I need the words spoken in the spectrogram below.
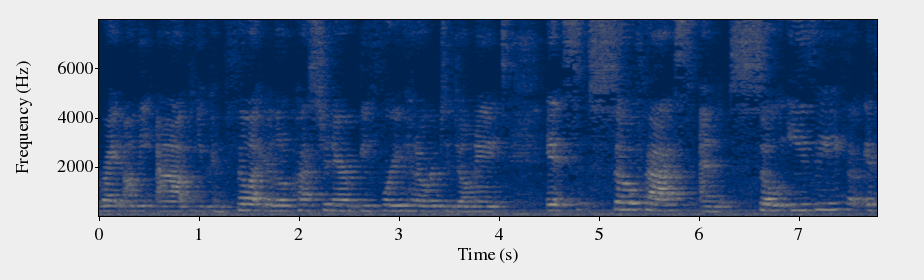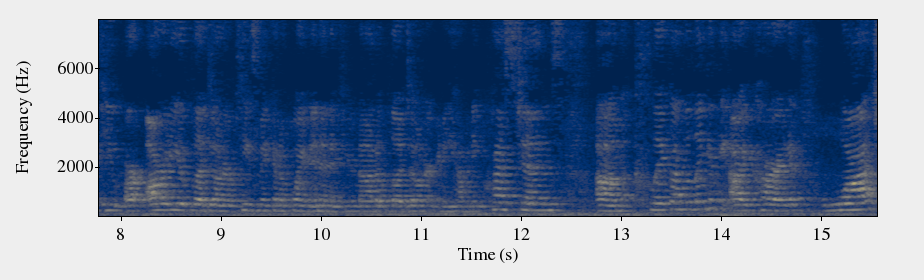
right on the app. You can fill out your little questionnaire before you head over to donate. It's so fast and so easy. So if you are already a blood donor, please make an appointment. And if you're not a blood donor and you have any questions, um, click on the link in the iCard, watch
